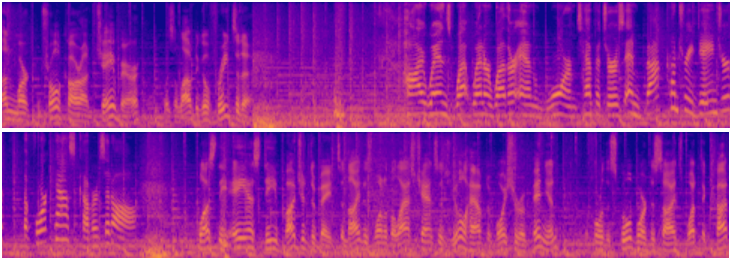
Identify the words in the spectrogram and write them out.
unmarked patrol car on JBER was allowed to go free today. High winds, wet winter weather, and warm temperatures and backcountry danger. The forecast covers it all. Plus, the ASD budget debate tonight is one of the last chances you'll have to voice your opinion before the school board decides what to cut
